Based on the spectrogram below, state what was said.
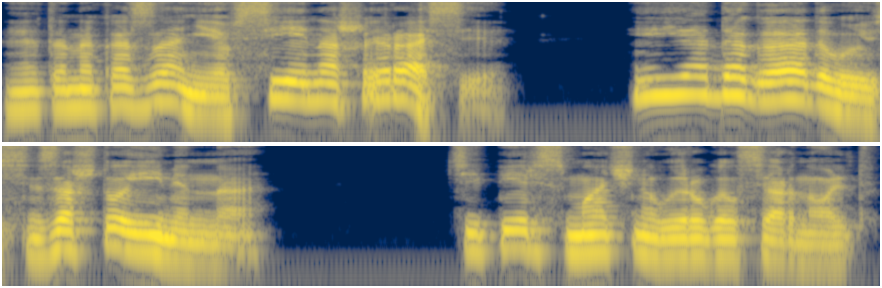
Это наказание всей нашей расе. И я догадываюсь, за что именно». Теперь смачно выругался Арнольд.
